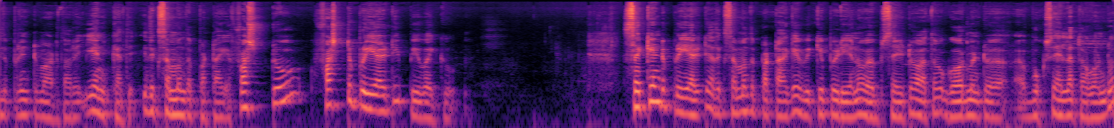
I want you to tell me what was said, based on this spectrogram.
ಇದು ಪ್ರಿಂಟ್ ಮಾಡ್ತಾವ್ರೆ ಏನು ಕತೆ ಇದಕ್ಕೆ ಸಂಬಂಧಪಟ್ಟಾಗೆ first first priority P Y Q second priority ಅದಕ್ಕೆ ಸಂಬಂಧಪಟ್ಟ ಹಾಗೆ ವಿಕಿಪೀಡಿಯನೋ ವೆಬ್ಸೈಟು ಅಥವಾ ಗೌರ್ಮೆಂಟ್ ಬುಕ್ಸ್ ಎಲ್ಲ ತೊಗೊಂಡು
